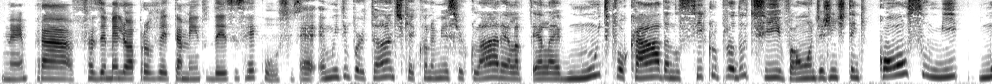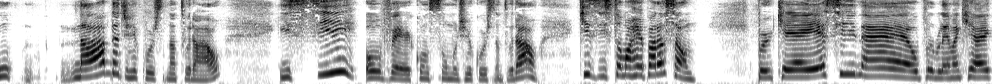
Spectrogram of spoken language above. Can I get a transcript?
né, para fazer melhor aproveitamento desses recursos. É, é, muito importante que a economia circular ela, ela é muito focada no ciclo produtivo, onde a gente tem que consumir nada de recurso natural e se houver consumo de recurso natural, que exista uma reparação. Porque é esse, né, o problema que a,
